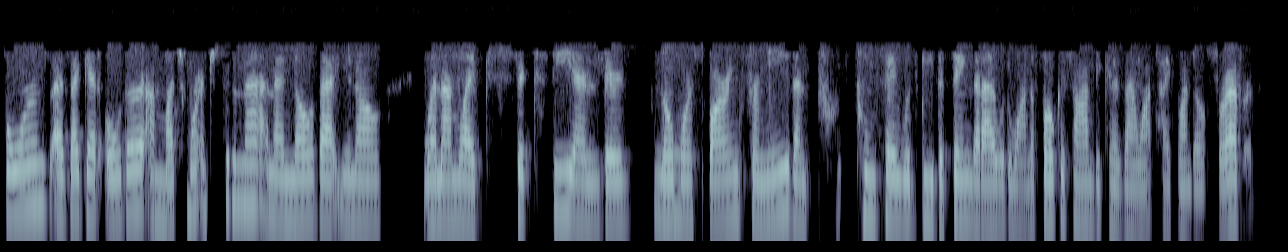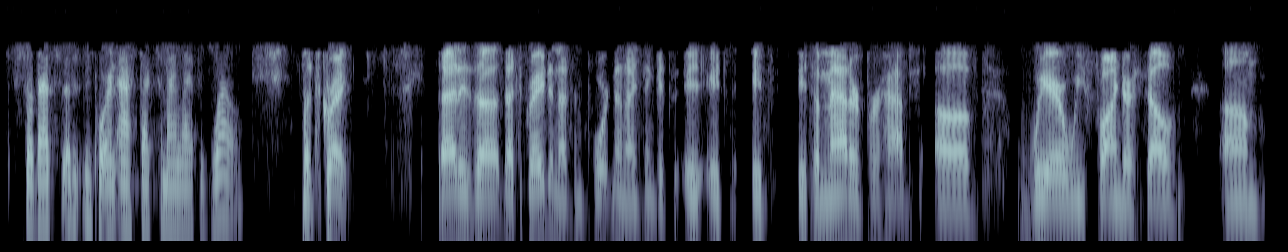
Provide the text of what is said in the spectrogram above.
forms as I get older I'm much more interested in that and I know that, you know, when I'm like 60 and there's no more sparring for me, then Poomsae would be the thing that I would want to focus on because I want Taekwondo forever. So that's an important aspect to my life as well. That's great. That is uh that's great and that's important and I think it's it, it's it's it's a matter perhaps of where we find ourselves um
